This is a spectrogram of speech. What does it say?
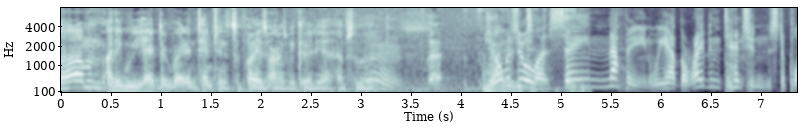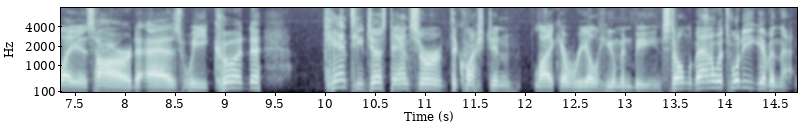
Um, I think we had the right intentions to play as hard as we could. Yeah, absolutely. Joe Right Mazzulla saying nothing. We had the right intentions to play as hard as we could. Can't he just answer the question like a real human being? Stone Labanowitz, what are you giving that?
